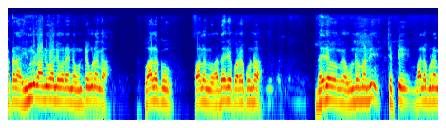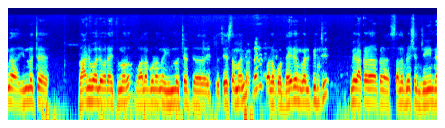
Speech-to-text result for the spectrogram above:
అక్కడ ఇల్లు రాని వాళ్ళు ఎవరైనా ఉంటే కూడా వాళ్ళకు వాళ్ళను ఆధార్యపడకుండా ధైర్యంగా ఉండమని చెప్పి వాళ్ళకు కూడా ఇండ్లు వచ్చే రాని వాళ్ళు ఎవరైతున్నారో వాళ్ళకు కూడా ఇండ్లు వచ్చే ఇట్లా చేస్తామని వాళ్ళకు ధైర్యం కల్పించి మీరు అక్కడ అక్కడ సెలబ్రేషన్ చేయండి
